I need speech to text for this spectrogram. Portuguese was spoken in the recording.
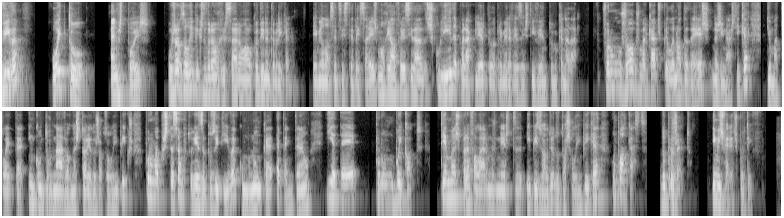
Viva! Oito anos depois, os Jogos Olímpicos de Verão regressaram ao continente americano. Em 1976, Montreal foi a cidade escolhida para acolher pela primeira vez este evento no Canadá. Foram uns jogos marcados pela nota 10 na ginástica, de uma atleta incontornável na história dos Jogos Olímpicos, por uma prestação portuguesa positiva, como nunca até então, e até por um boicote. Temas para falarmos neste episódio do Tocha Olímpica, um podcast do projeto Hemisfério Desportivo.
